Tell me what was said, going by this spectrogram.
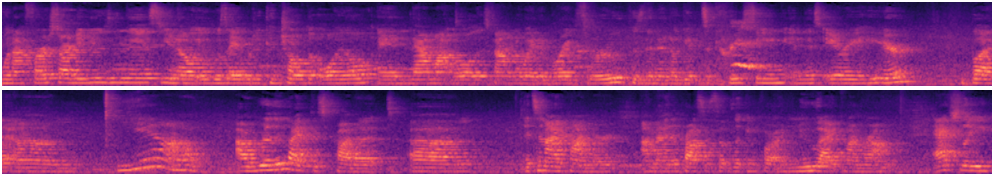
when I first started using this, you know, it was able to control the oil and now my oil has found a way to break through because then it'll get to creasing in this area here. But um, yeah, I really like this product. Um, it's an eye primer. I'm in the process of looking for a new eye primer. I'm actually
